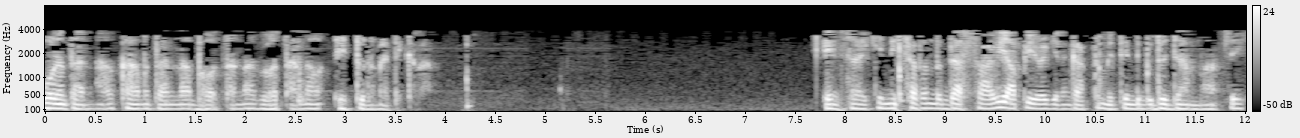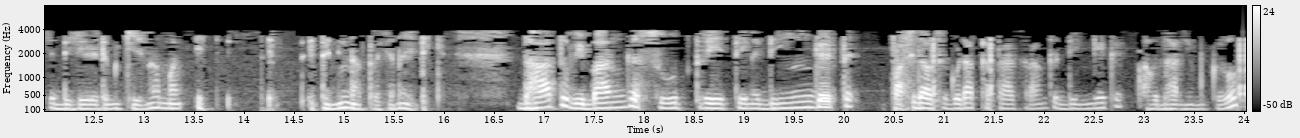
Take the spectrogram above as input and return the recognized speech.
ඕන තණ්හා කාම තණ්හා භව තණ්හා විභව තණ්හා ඒ තුනම ඇති කරන්නේ. එන්සයිකි නිසරණ දස්සාවි අපි ඔය ඉගෙන ගත්ත මෙතෙන්දි බුදු දහමසේ දිගටම කියනවා මම එතනින් අතර කරන එක. ධාතු විභංග සූත්‍රයේ තියෙන ඩිංගට පස්සේ දවස් ගොඩක් කතා කරාන්ට ඩිංගක අවධානය යොමු කළොත්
